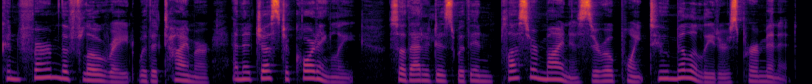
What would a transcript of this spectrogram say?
Confirm the flow rate with a timer and adjust accordingly so that it is within plus or minus 0.2 milliliters per minute.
